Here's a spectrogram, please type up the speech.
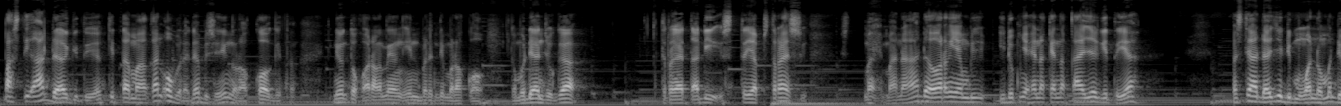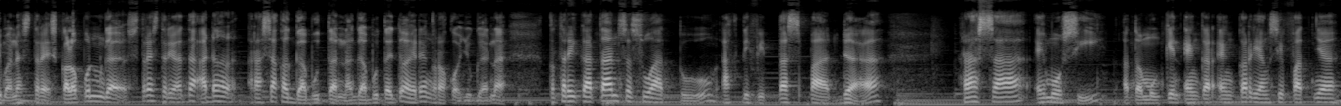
pasti ada gitu ya kita makan oh berarti abis ini ngerokok gitu ini untuk orang yang ingin berhenti merokok kemudian juga terkait tadi setiap stres Mah, mana ada orang yang hidupnya enak-enak aja gitu ya pasti ada aja di momen-momen di mana stres kalaupun nggak stres ternyata ada rasa kegabutan nah gabutan itu akhirnya ngerokok juga nah keterikatan sesuatu aktivitas pada rasa emosi atau mungkin anchor-anchor yang sifatnya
